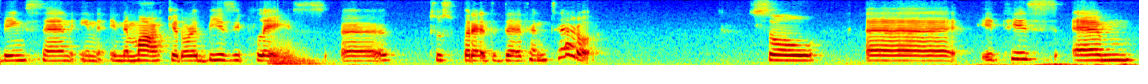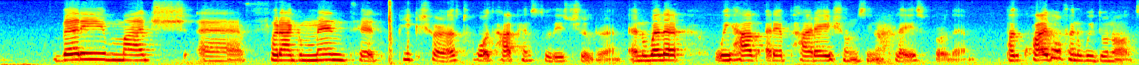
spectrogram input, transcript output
being sent in, in a market or a busy place uh, to spread death and terror. So uh, it is um, very much uh, fragmented picture as to what happens to these children and whether we have reparations in place for them. But quite often we do not.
